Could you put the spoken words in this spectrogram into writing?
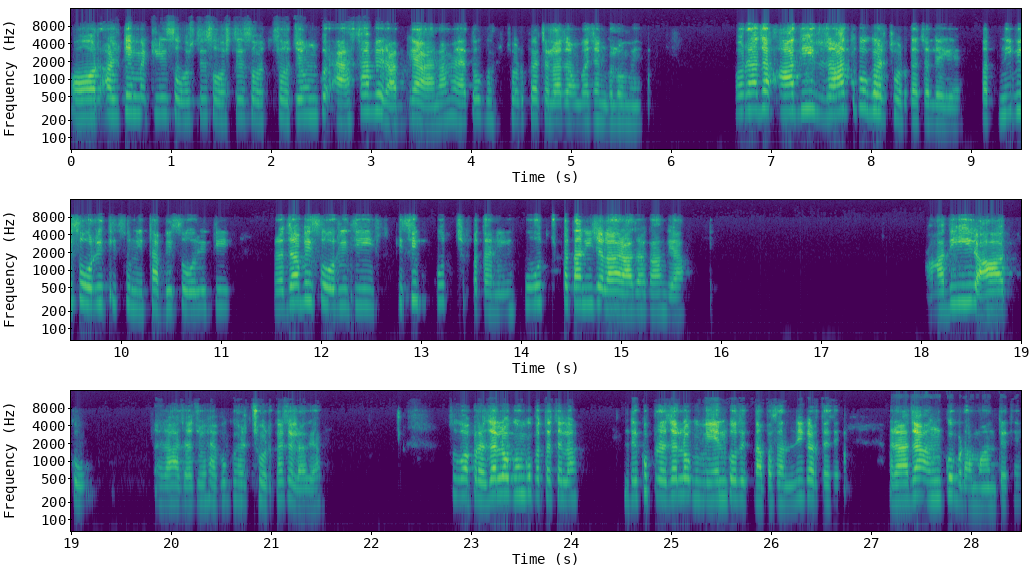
और अल्टीमेटली सोचते सोचते सोच सोचे उनको ऐसा वैराग्य आया ना, मैं तो घर छोड़कर चला जाऊँगा जंगलों में। और राजा आधी रात को घर छोड़कर चले गए। पत्नी भी सो रही थी, सुनीता भी सो रही थी प्रजा भी सो रही थी। किसी को कुछ पता नहीं, कुछ पता नहीं चला राजा कहाँ गया। आधी रात को राजा जो है वो घर छोड़कर चला गया। सुबह प्रजा लोगों को पता चला। देखो, प्रजा लोग वेन को तो इतना पसंद नहीं करते थे। राजा अंग को बड़ा मानते थे।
